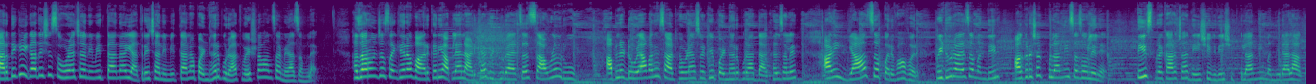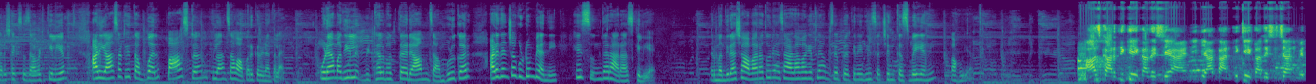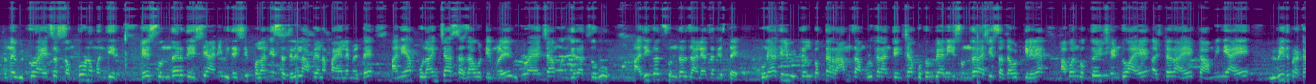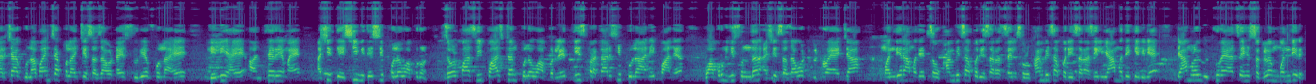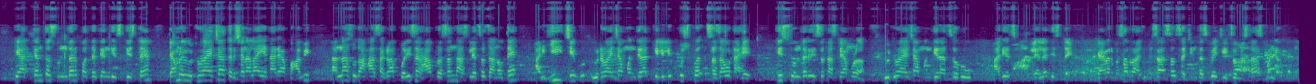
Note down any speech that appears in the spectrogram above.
कार्तिकी एकादशी सोहळ्याच्या निमित्तानं यात्रेच्या निमित्तानं पंढरपुरात वैष्णवांचा मेळा जमलाय. हजारोंच्या संख्येनं वारकरी आपल्या लाडक्या विठुरायाचं सावळं रूप आपल्या डोळ्यामध्ये साठवण्यासाठी पंढरपुरात दाखल झालेत आणि याच पर्वावर विठुरायाचं मंदिर आकर्षक फुलांनी सजवलेले आहे. तीस प्रकारच्या देशी विदेशी फुलांनी मंदिराला आकर्षक सजावट केली आहे आणि यासाठी तब्बल पाच टन फुलांचा वापर करण्यात आलाय. पुण्यामधील विठ्ठल भक्त राम जांभुळकर आणि त्यांच्या कुटुंबियांनी ही सुंदर आरास केली आहे. तर मंदिराच्या आवारातून याचा आढावा घेतला आमचे प्रतिनिधी सचिन कसबे यांनी. पाहूयात. आज कार्तिकी एकादशी आहे आणि या कार्तिकी एकादशीच्या निमित्तानं विठुरायाचं संपूर्ण मंदिर हे सुंदर देशी आणि विदेशी फुलांनी सजलेलं आपल्याला पाहायला मिळतंय. आणि या फुलांच्या सजावटीमुळे विठुरायाच्या मंदिराचं रूप अधिकच सुंदर झाल्याचं दिसतंय. पुण्यातील विठ्ठल भक्त राम जांभूळकर आणि त्यांच्या कुटुंबियांनी ही सुंदर अशी सजावट केलेली आहे. आपण बघतोय झेंडू आहे अष्टर आहे कामिनी आहे विविध प्रकारच्या गुलाबांच्या फुलांची सजावट आहे. सूर्यफूल आहे लिली आहे अंथेरियम आहे. अशी देशी विदेशी फुलं वापरून जवळपास ही पाच टन फुलं वापरले तीस प्रकारची फुलं आणि पानं वापरून ही सुंदर अशी सजावट विठुरायाच्या मंदिरामध्ये चौखांबीचा परिसर असेल सुळखांबीचा परिसर असेल यामध्ये केलेली आहे. त्यामुळे विठुरायाचं हे सगळं मंदिर हे अत्यंत सुंदर पद्धतीने दिस दिसतंय. त्यामुळे विठुरायाच्या दर्शनाला येणाऱ्या भाविक त्यांना सुद्धा हा सगळा परिसर हा प्रसन्न असल्याचं जाणवते आणि ही जी विठुरायाच्या मंदिरात केलेली पुष्प सजावट आहे ती सुंदर दिसत असल्यामुळं विठुरायाच्या मंदिराचं रूप आधीच फुललेलं दिसतंय. कॅमेरा पर्सन राज मिसाळसह सचिन कसबे जी चोवीस तास पंढरपूर.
